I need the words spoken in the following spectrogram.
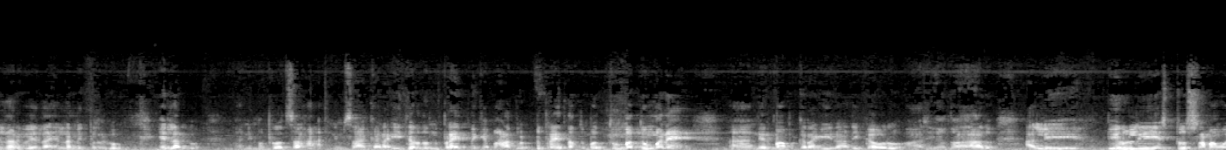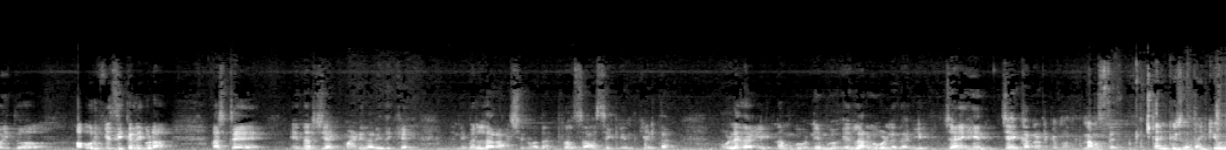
ಎಲ್ಲರಿಗೂ ಎಲ್ಲ ಎಲ್ಲ ಮಿತ್ರರಿಗೂ, ಎಲ್ಲರಿಗೂ ನಿಮ್ಮ ಪ್ರೋತ್ಸಾಹ, ನಿಮ್ಮ ಸಹಕಾರ, ಈ ಥರದೊಂದು ಪ್ರಯತ್ನಕ್ಕೆ ಬಹಳ ದೊಡ್ಡ ಪ್ರಯತ್ನ, ತುಂಬ ತುಂಬ, ತುಂಬನೇ ನಿರ್ಮಾಪಕರಾಗಿ ರಾಧಿಕಾ ಅವರು ಅದು ಅದು, ಅಲ್ಲಿ ಬೀರುಲ್ಲಿ ಎಷ್ಟು ಶ್ರಮ ಹೋಯಿತು, ಅವರು ಫಿಸಿಕಲಿ ಕೂಡ ಅಷ್ಟೇ ಎನರ್ಜಿ ಹಾಕಿ ಮಾಡಿದ್ದಾರೆ ಇದಕ್ಕೆ. ನಿಮ್ಮೆಲ್ಲರ ಆಶೀರ್ವಾದ, ಪ್ರೋತ್ಸಾಹ ಸಿಗಲಿ ಅಂತ ಕೇಳ್ತಾ, ಒಳ್ಳೇದಾಗಲಿ ನಮಗೂ, ನಿಮಗೂ, ಎಲ್ಲರಿಗೂ ಒಳ್ಳೇದಾಗಲಿ. ಜೈ ಹಿಂದ್, ಜೈ ಕರ್ನಾಟಕ. ನಮಸ್ತೆ. Thank you sir thank you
